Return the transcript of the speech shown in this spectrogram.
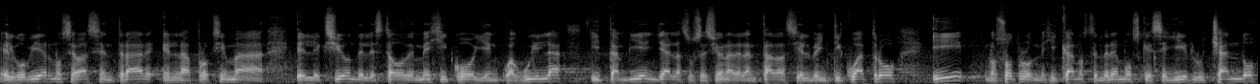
El gobierno se va a centrar en la próxima elección del Estado de México y en Coahuila y también ya la sucesión adelantada hacia el 24 y nosotros los mexicanos tendremos que seguir luchando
